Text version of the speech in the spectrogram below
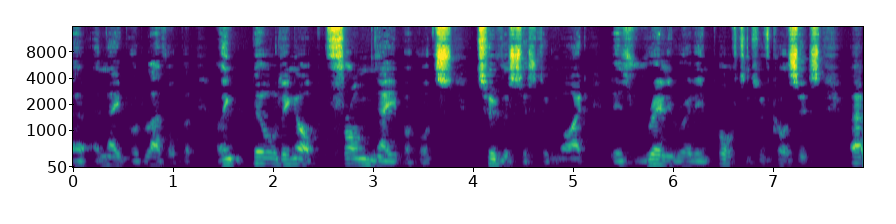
a, a neighbourhood level. But I think building up from neighbourhoods to the system wide is really, really important. And of course, it's uh,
